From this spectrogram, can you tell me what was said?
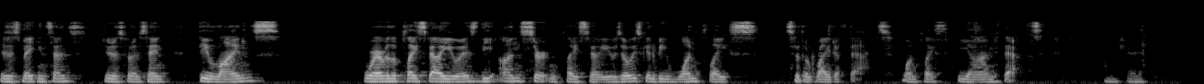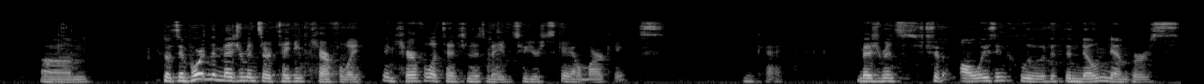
Is this making sense? Do you notice what I'm saying? The lines, wherever the place value is, the uncertain place value is always going to be one place to the right of that, one place beyond that. Okay. Um, so it's important that measurements are taken carefully and careful attention is made to your scale markings. Okay. Measurements should always include the known numbers,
